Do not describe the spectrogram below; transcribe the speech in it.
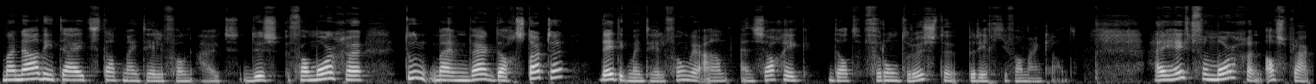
Maar na die tijd staat mijn telefoon uit. Dus vanmorgen, toen mijn werkdag startte, deed ik mijn telefoon weer aan en zag ik dat verontruste berichtje van mijn klant. Hij heeft vanmorgen een afspraak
